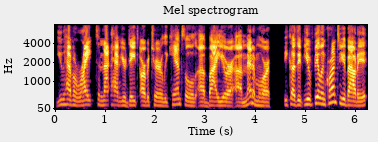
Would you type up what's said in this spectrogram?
you have a right to not have your dates arbitrarily canceled uh, by your uh, metamor because if you're feeling crunchy about it,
